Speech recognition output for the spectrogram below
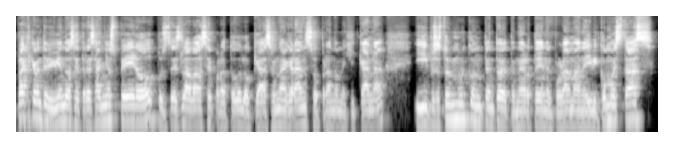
prácticamente viviendo hace tres años, pero pues es la base para todo lo que hace una gran soprano mexicana. Y pues estoy muy contento de tenerte en el programa, Navy. ¿Cómo estás?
